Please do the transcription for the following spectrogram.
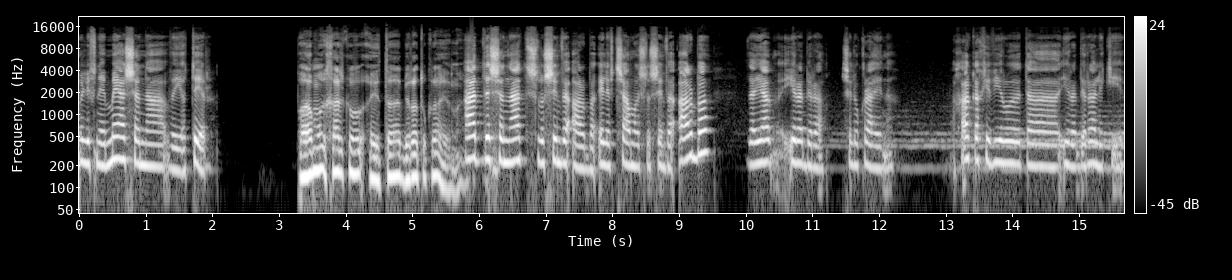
לפני מאה שנה ויותר. פעם חרקוב הייתה בירת אוקראינה. עד שנת 34, 1934, זה היה עיר הבירה של אוקראינה. אחר כך העבירו את העיר הבירה לקייב.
